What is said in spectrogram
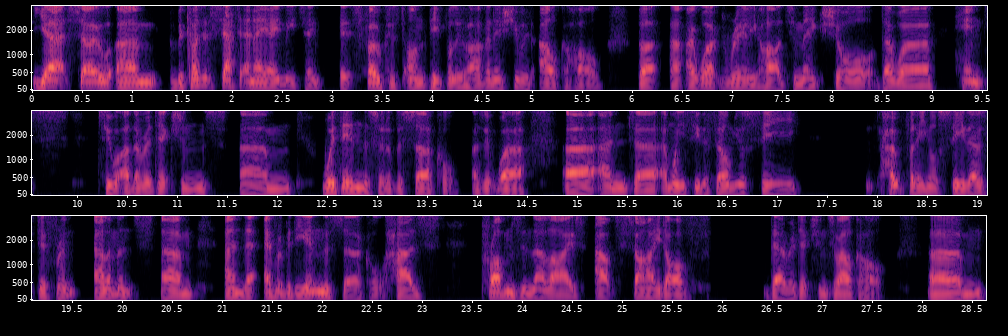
Yeah, so um, because it's set at an AA meeting, it's focused on people who have an issue with alcohol. But uh, I worked really hard to make sure there were hints to other addictions um, within the sort of the circle, as it were. Uh, and uh, and when you see the film, you'll see, hopefully, you'll see those different elements, um, and that everybody in the circle has problems in their lives outside of their addiction to alcohol. Um,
